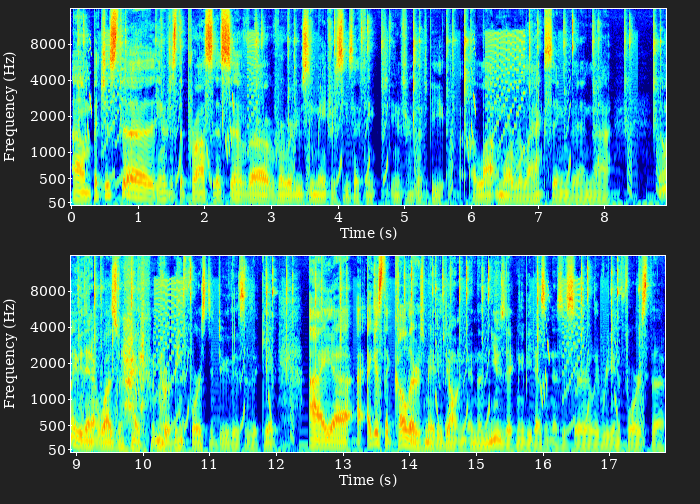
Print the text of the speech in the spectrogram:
um, but just the you know just the process of uh, row reducing matrices, I think you know turns out to be a lot more relaxing than uh, well, maybe than it was when I remember being forced to do this as a kid. I uh, I guess the colors maybe don't, and the music maybe doesn't necessarily reinforce the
